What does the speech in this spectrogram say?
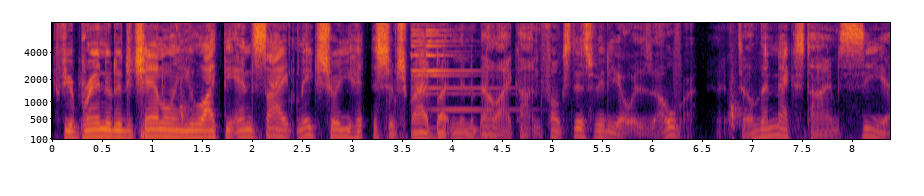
If you're brand new to the channel and you like the insight, make sure you hit the subscribe button and the bell icon. Folks, this video is over. Until the next time, see ya.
